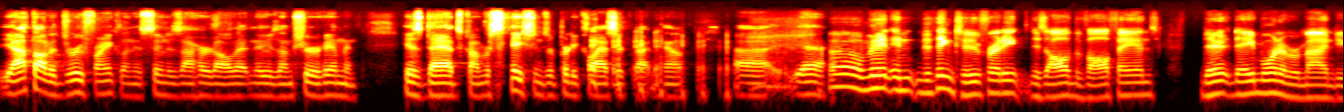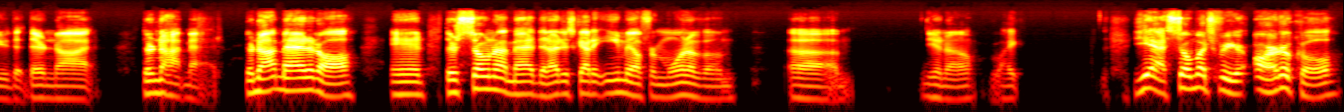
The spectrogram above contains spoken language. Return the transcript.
yeah. I thought of Drew Franklin as soon as I heard all that news. I'm sure him and his dad's conversations are pretty classic right now. Uh, yeah, Oh man, and the thing too, Freddie, is all the Vol fans, they they want to remind you that they're not they're not mad. They're not mad at all. And they're so not mad that I just got an email from one of them. Um, you know, like, yeah, so much for your article.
